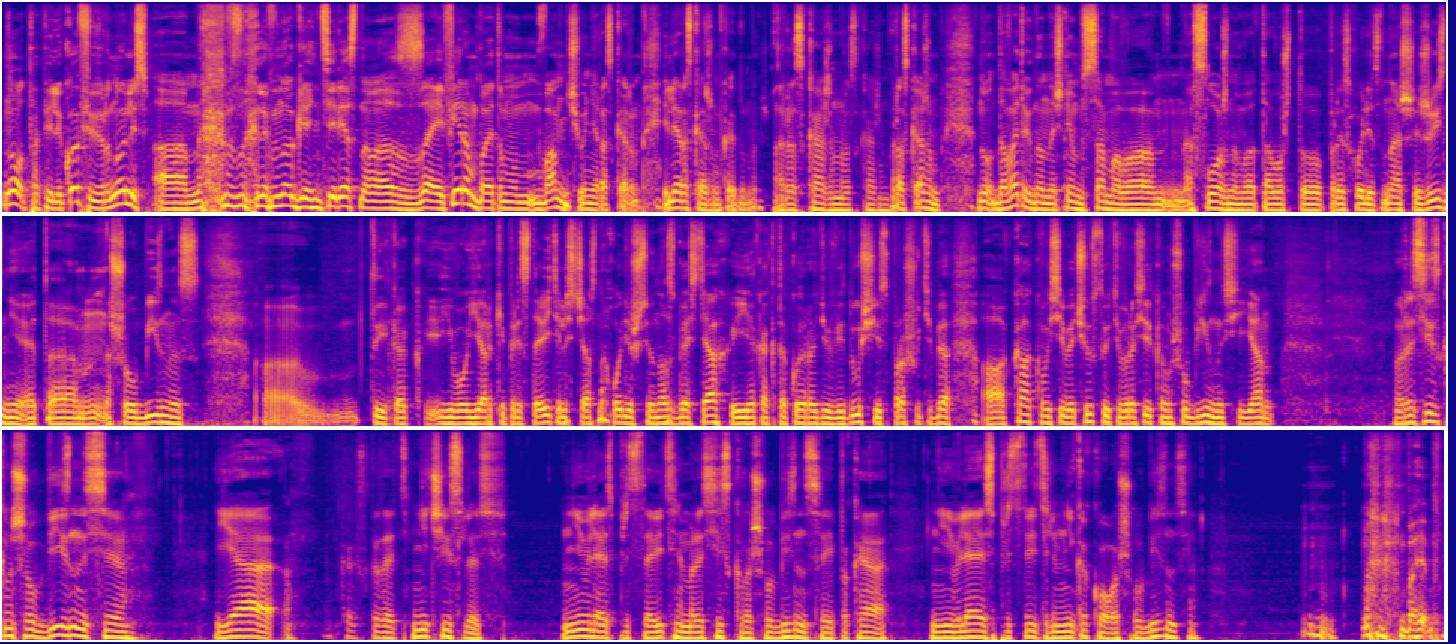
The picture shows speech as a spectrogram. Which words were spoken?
Ну вот, попили кофе, вернулись, а, узнали много интересного за эфиром, поэтому вам ничего не расскажем. Или расскажем, как думаешь? Расскажем, расскажем. Расскажем. Ну, давай тогда начнем с самого сложного того, что происходит в нашей жизни. Это шоу-бизнес. А, Ты, как его яркий представитель, сейчас находишься у нас в гостях, и я, как такой радиоведущий, спрошу тебя, а как вы себя чувствуете в российском шоу-бизнесе, Ян? В российском шоу-бизнесе я, как сказать, не числюсь. Не являюсь представителем российского шоу-бизнеса и пока не являюсь представителем никакого шоу-бизнеса.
